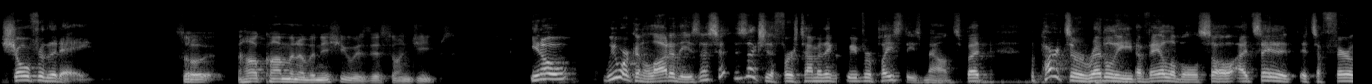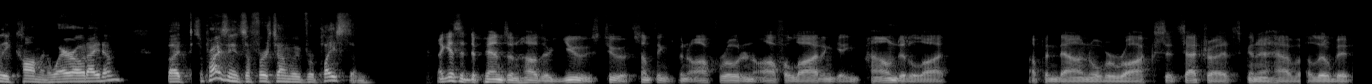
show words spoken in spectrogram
show for the day. So how common of an issue is this on Jeeps? You know, we work on a lot of these. This is actually the first time I think we've replaced these mounts, but the parts are readily available. So I'd say that it's a fairly common wear out item. But surprisingly, it's the first time we've replaced them. I guess it depends on how they're used too. If something's been off road an awful lot and getting pounded a lot, up and down over rocks, etc., it's going to have a little bit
